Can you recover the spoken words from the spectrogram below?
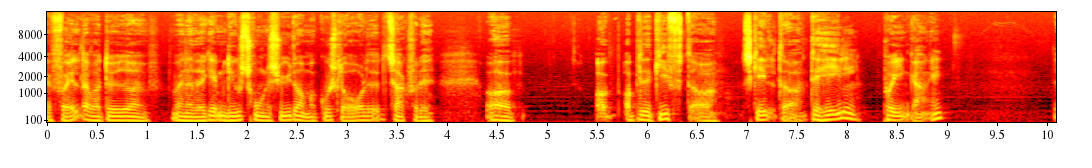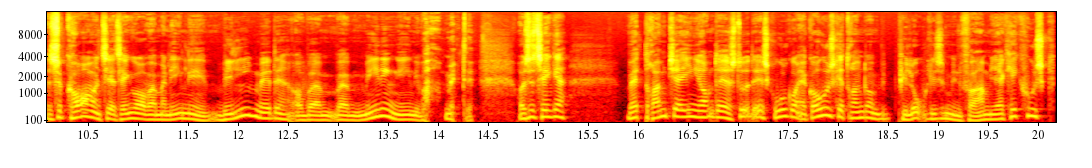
at forældre var døde, og man havde været igennem livstruende sygdom, og gudskelov overlevede det. Tak for det. Og, og, og blevet gift og skilt, og det hele på én gang, ikke? Så kommer man til at tænke over, hvad man egentlig ville med det, og hvad, hvad meningen egentlig var med det. Og så tænker jeg, hvad drømte jeg egentlig om, da jeg stod der i skolegården? Jeg kan godt huske, at jeg drømte om pilot, ligesom min far, men jeg kan ikke huske,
